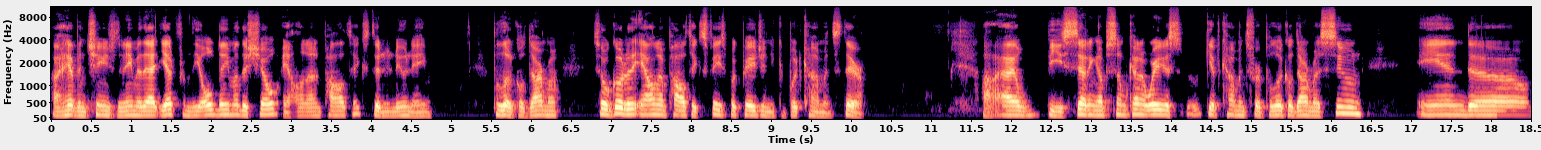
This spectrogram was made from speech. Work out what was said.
I haven't changed the name of that yet from the old name of the show, Alan on Politics, to the new name, Political Dharma. So go to the Alan on Politics Facebook page and you can put comments there. Uh, I'll be setting up some kind of way to give comments for Political Dharma soon. And um,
